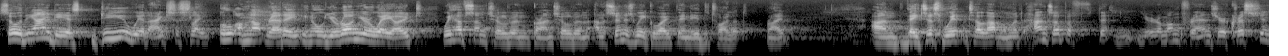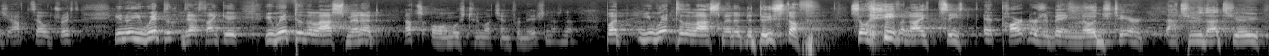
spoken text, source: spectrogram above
So the idea is, do you wait anxiously? Oh, I'm not ready. You know, you're on your way out. We have some children, grandchildren, and as soon as we go out, they need the toilet, right? And they just wait until that moment. Hands up if you're among friends, you're Christians, you have to tell the truth. You know, you wait to, yeah, thank you. You wait to the last minute. That's almost too much information, isn't it? But you wait to the last minute to do stuff. So even I see eh, partners are being nudged here. That's you, that's you.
